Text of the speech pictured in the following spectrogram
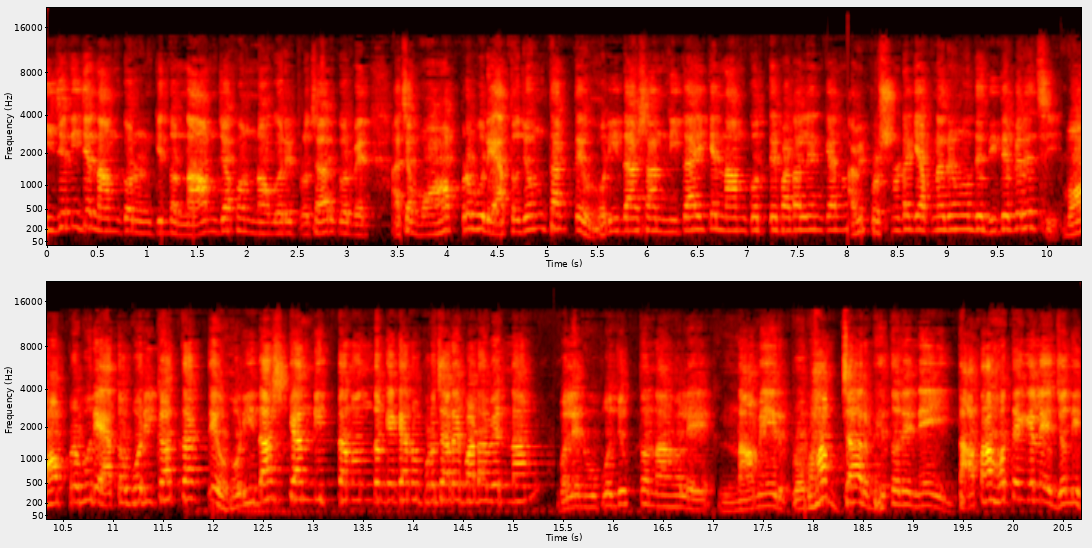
নিজে নিজে নাম করুন, কিন্তু নাম যখন নগরে প্রচার করবেন আচ্ছা মহাপ্রভুর এতজন থাকতে হরিদাস আর নিতাইকে নাম করতে পাঠালেন কেন? আমি প্রশ্নটা কি আপনাদের মধ্যে দিতে পেরেছি? মহাপ্রভুর এত পরিকার থাকতে হরিদাসকে আর নিত্যানন্দকে কেন প্রচারে পাঠাবেন নাম? বলেন, উপযুক্ত না হলে নামের প্রভাব যার ভেতরে নেই, দাতা হতে গেলে যদি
